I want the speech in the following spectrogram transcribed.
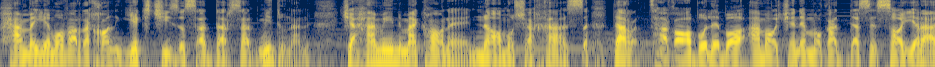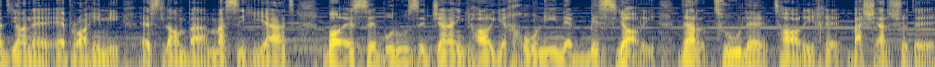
همه مورخان یک چیز و صد درصد می‌دونن که همین مکان نامشخص در تقابل با اماکن مقدس سایر ادیان ابراهیمی اسلام و مسیحیت باعث بروز جنگ های خونین بسیاری در طول تاریخ بشر شده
